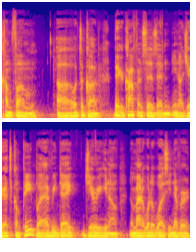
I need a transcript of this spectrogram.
come from uh, what's it called bigger conferences and you know jerry had to compete but every day jerry you know no matter what it was he never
